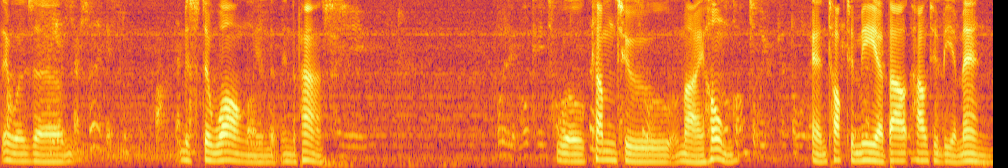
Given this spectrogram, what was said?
there was uh, a Mr. Wong in the, in the past will come to my home and talk to me about how to be a man.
